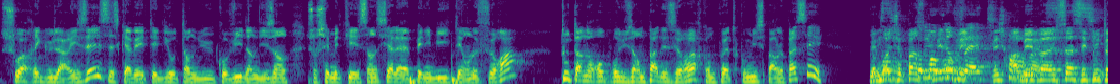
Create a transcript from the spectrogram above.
soient régularisées. C'est ce qui avait été dit au temps du Covid en disant sur ces métiers essentiels à la pénibilité, on le fera, tout en ne reproduisant pas des erreurs qu'on peut être commises par le passé. Mais moi, je pense comment mais non, mais, mais ah, mais ben, ça, c'est si, tout.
